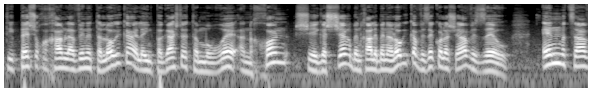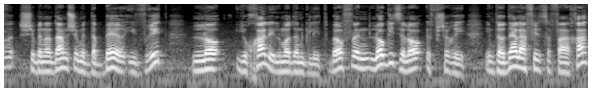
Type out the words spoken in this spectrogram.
טיפש או חכם להבין את הלוגיקה, אלא אם פגשת את המורה הנכון שיגשר בינך לבין הלוגיקה, וזה כל השאלה וזהו. אין מצב שבן אדם שמדבר עברית לא יוכל ללמוד אנגלית. באופן לוגי זה לא אפשרי. אם אתה יודע להפעיל שפה אחת,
